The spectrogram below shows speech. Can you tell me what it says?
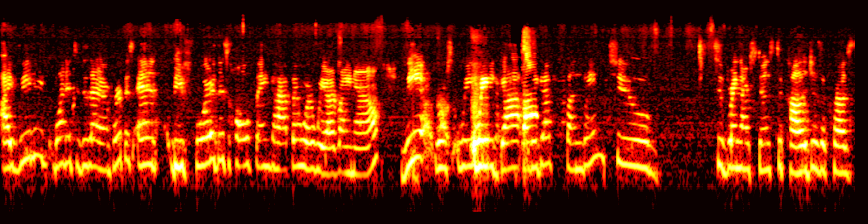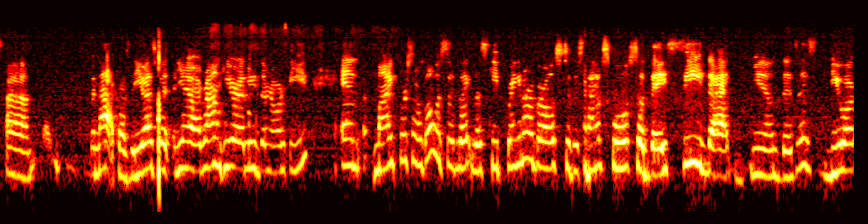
i really wanted to do that on purpose. And before this whole thing happened where we are right now we we, we got we got funding to to bring our students to colleges across um, but not across the us but you know around here at least the northeast and my personal goal was to like, let's keep bringing our girls to this kind of school so they see that, you know, this is, you are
